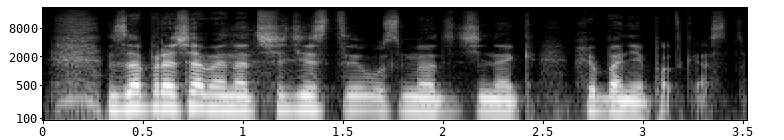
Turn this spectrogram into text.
Zapraszamy na 38 odcinek, chyba nie podcast.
